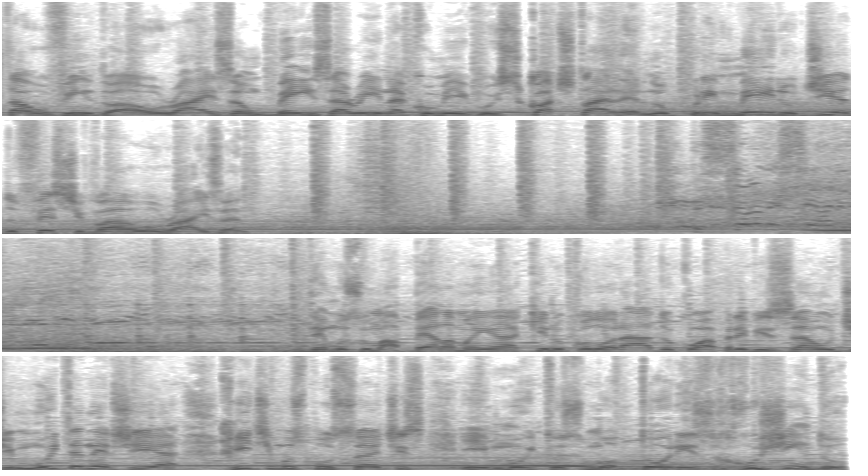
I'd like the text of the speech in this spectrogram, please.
Está ouvindo a Horizon Base Arena comigo, Scott Tyler, no primeiro dia do Festival Horizon. Temos uma bela manhã aqui no Colorado com a previsão de muita energia, ritmos pulsantes e muitos motores rugindo.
